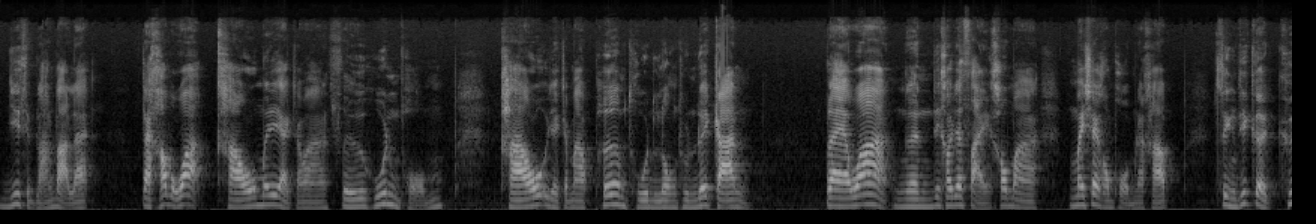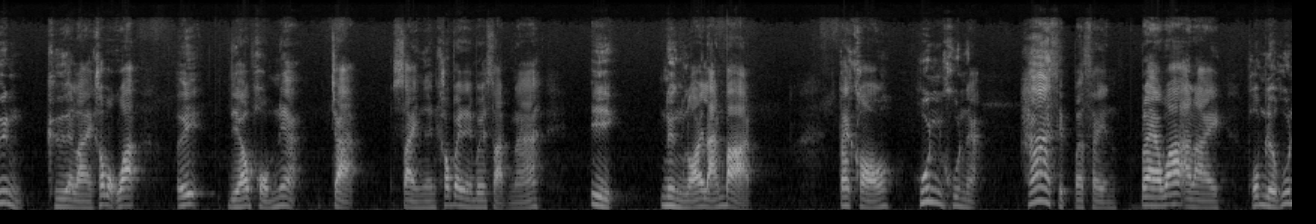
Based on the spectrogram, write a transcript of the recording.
20 ล้านบาทแล้ว แต่เขาบอกว่าเขาไม่ได้อยากจะมาซื้อหุ้นผม เขาอยากจะมาเพิ่มทุนลงทุนด้วยกัน แปลว่าเงินที่เขาจะใส่เข้ามาไม่ใช่ของผมนะครับ สิ่งที่เกิดขึ้นคืออะไรเขาบอกว่า เอ้ย เดี๋ยวผมเนี่ยจะใส่เงินเข้าไปในบริษัทนะ อีก 100 ล้านบาท แต่ขอหุ้นคุณอะ50%แปลว่าอะไร ผมเหลือหุ้น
